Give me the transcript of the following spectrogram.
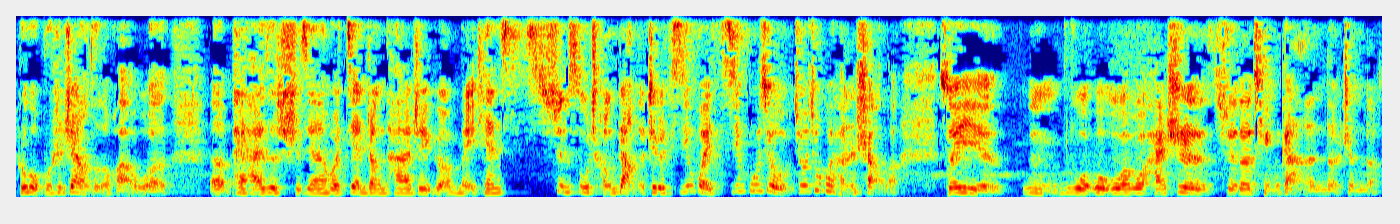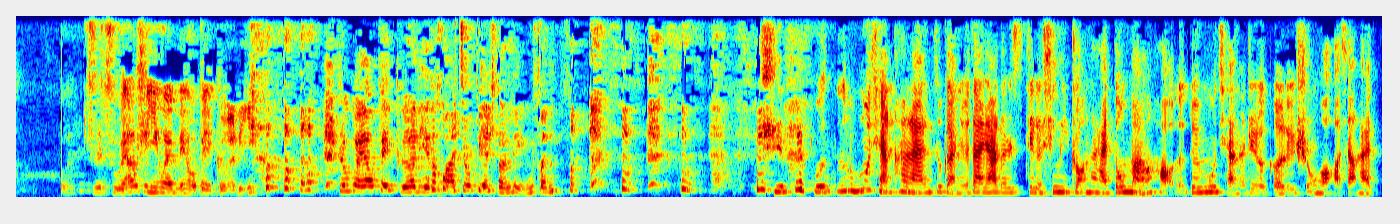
如果不是这样子的话，我呃陪孩子时间或者见证他这个每天。迅速成长的这个机会几乎就就就会很少了。所以，嗯，我我我我还是觉得挺感恩的，真的。主主要是因为没有被隔离，如果要被隔离的话，就变成零分。是我目前看来，就感觉大家的这个心理状态还都蛮好的，对目前的这个隔离生活好像还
